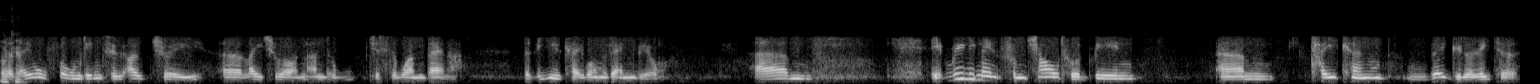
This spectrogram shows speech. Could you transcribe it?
Okay. But they all formed into Oak Tree uh, later on under just the one banner. But the UK one was Anvil. Um, it really meant from childhood being um, taken regularly to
